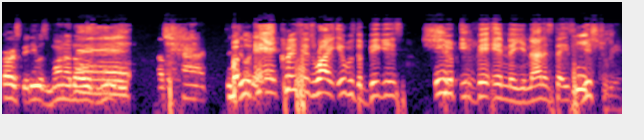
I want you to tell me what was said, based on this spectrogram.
first, but it was one of those Man. movies of its kind to But do that. and Chris is right. It was the biggest ship event in the United States He- history.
